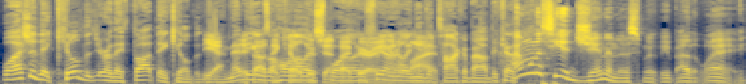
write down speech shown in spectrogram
well, actually, they killed the or they thought they killed the Yeah, jinn. that they becomes a whole other the jinn by spoiler. which We don't it really need to talk about because I want to see a jinn in this movie. By the way,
